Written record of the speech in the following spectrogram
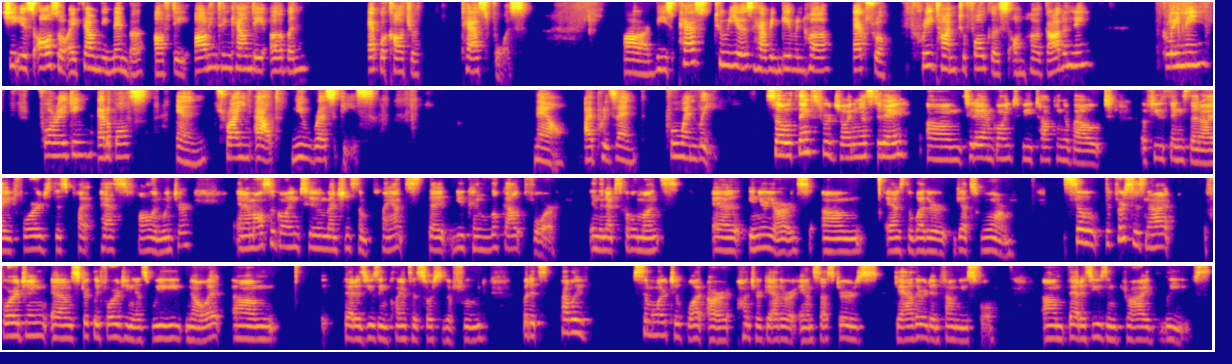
She is also a founding member of the Arlington County Urban Agriculture Task Force. Uh, these past two years having given her extra free time to focus on her gardening, gleaning, foraging edibles, and trying out new recipes. Now I present Puwen Lee. So thanks for joining us today. Um, today I'm going to be talking about a few things that I foraged this past fall and winter. And I'm also going to mention some plants that you can look out for in the next couple months uh, in your yards um, as the weather gets warm. So the first is not foraging, um, strictly foraging as we know it, um, that is using plants as sources of food, but it's probably similar to what our hunter-gatherer ancestors gathered and found useful. Um, that is using dried leaves.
